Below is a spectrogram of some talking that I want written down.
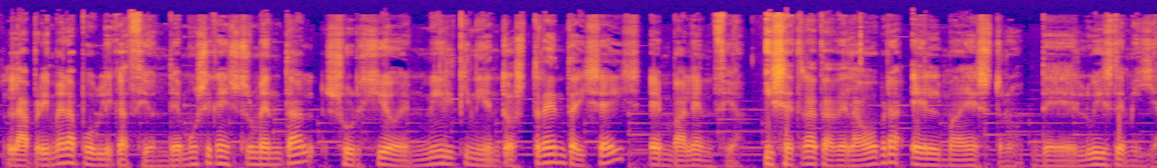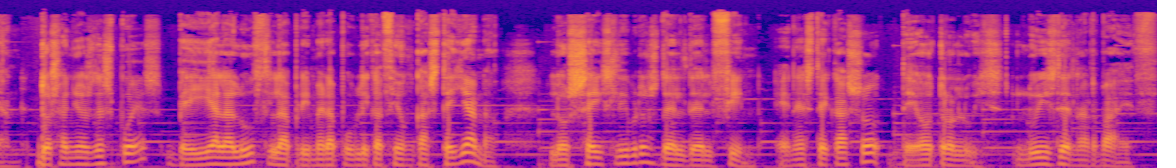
La primera publicación de música instrumental surgió en 1536 en Valencia y se trata de la obra El Maestro de Luis de Millán. Dos años después veía la luz la primera publicación castellana, Los seis libros del Delfín, en este caso de otro Luis, Luis de Narváez.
